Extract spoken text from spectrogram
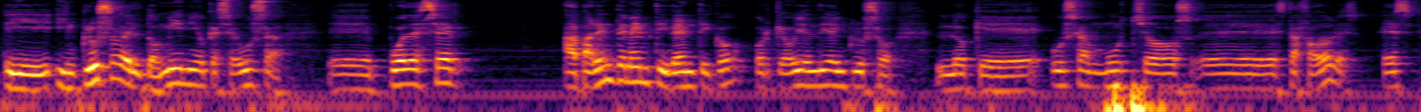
e incluso el dominio que se usa puede ser aparentemente idéntico, porque hoy en día incluso lo que usan muchos eh, estafadores es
